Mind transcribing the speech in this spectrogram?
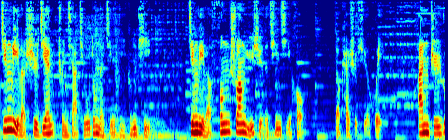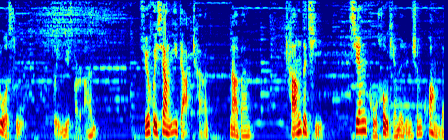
经历了世间春夏秋冬的节地更替，经历了风霜雨雪的侵袭后，要开始学会安之若素。随遇而安，学会像一盏茶那般尝得起先苦后甜的人生况味。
